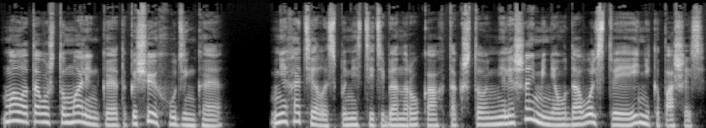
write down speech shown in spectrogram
Мало того, что маленькая, так еще и худенькая. Мне хотелось понести тебя на руках, так что не лишай меня удовольствия и не копошись».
